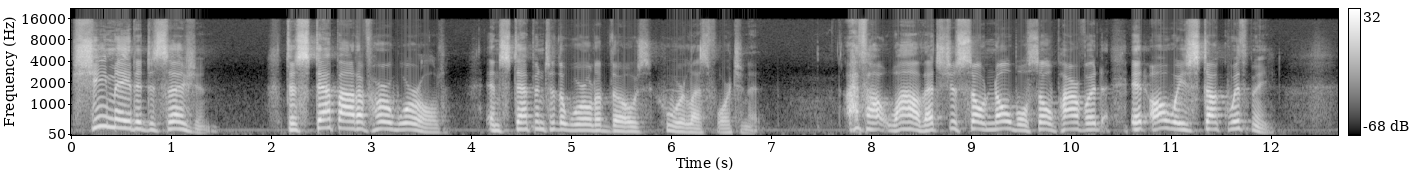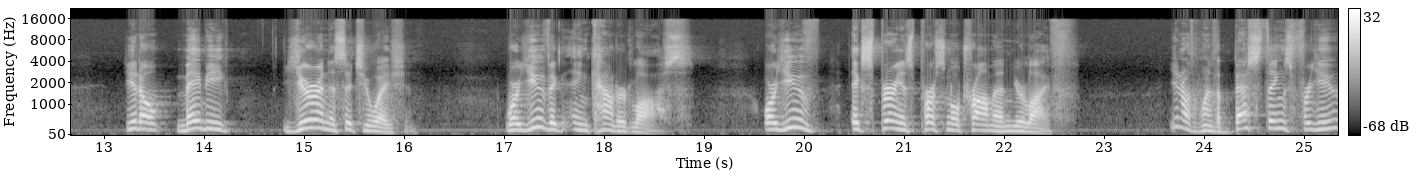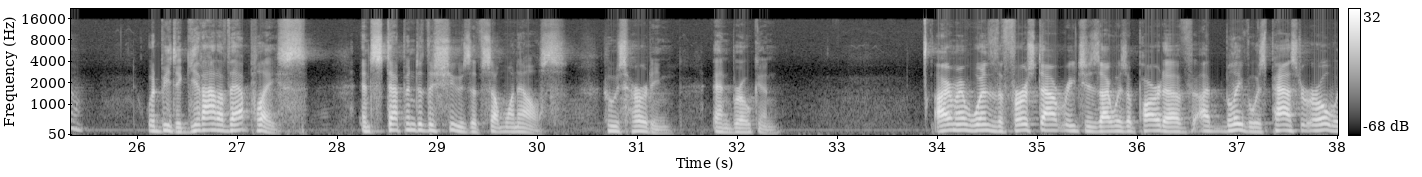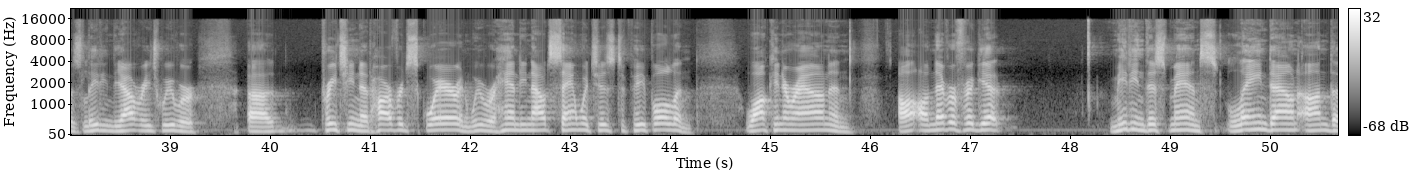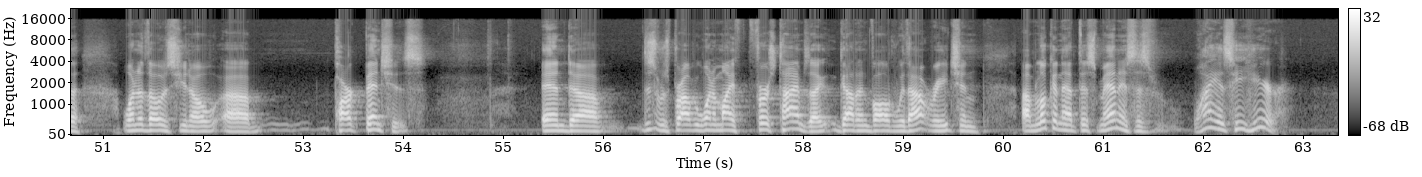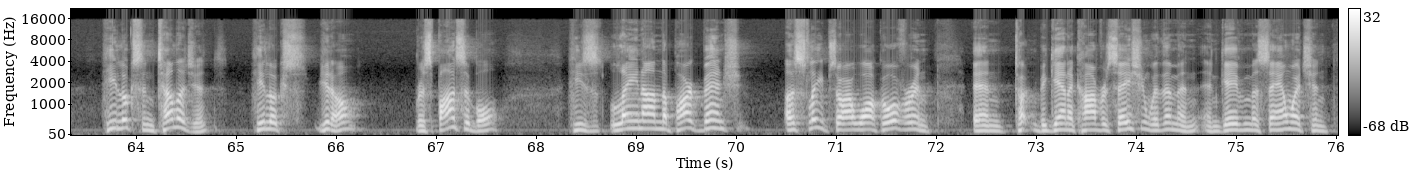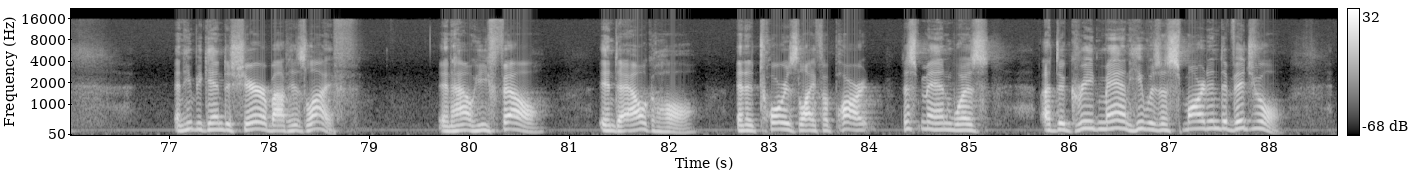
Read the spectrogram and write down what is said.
She made a decision to step out of her world and step into the world of those who were less fortunate. I thought, wow, that's just so noble, so powerful. It, it always stuck with me. You know, maybe you're in a situation where you've encountered loss or you've experienced personal trauma in your life. You know, one of the best things for you would be to get out of that place and step into the shoes of someone else who's hurting and broken. I remember one of the first outreaches I was a part of, I believe it was Pastor Earl was leading the outreach. We were uh, preaching at Harvard Square and we were handing out sandwiches to people and walking around. And I'll, I'll never forget meeting this man laying down on the, one of those, you know, uh, park benches and uh, this was probably one of my first times I got involved with outreach, and I'm looking at this man and he says, Why is he here? He looks intelligent. He looks, you know, responsible. He's laying on the park bench asleep. So I walk over and, and t- began a conversation with him and, and gave him a sandwich. And, and he began to share about his life and how he fell into alcohol and it tore his life apart. This man was a degreed man, he was a smart individual.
